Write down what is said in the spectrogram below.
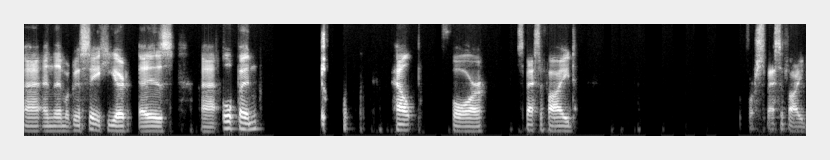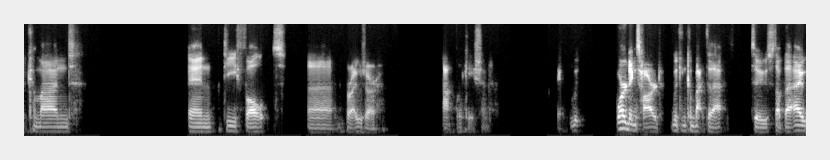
uh, and then we're going to say here is uh, open help for specified for specified command in default uh, browser application. We, wording's hard. We can come back to that to stub that out.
